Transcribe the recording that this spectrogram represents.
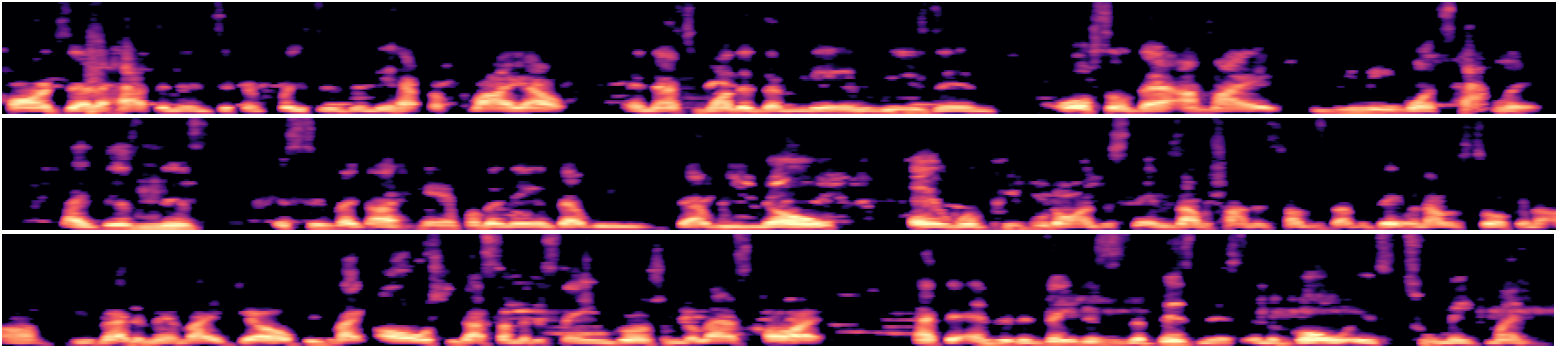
cards that are happening in different places, and they have to fly out. And that's one of the main reasons also that I'm like, we need more talent. Like this, mm. this it seems like a handful of names that we that we know. And what people don't understand is I was trying to tell this the other day when I was talking to um Letterman, like, yo, people like, oh, she got some of the same girls from the last card at the end of the day, this is a business, and the goal is to make money.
